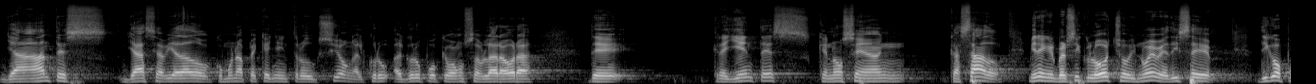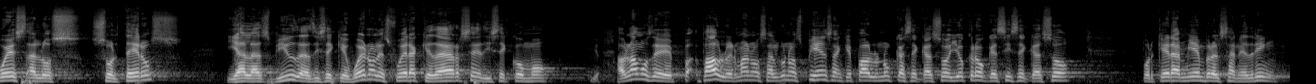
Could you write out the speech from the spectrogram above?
Ya antes, ya se había dado como una pequeña introducción al, al grupo que vamos a hablar ahora de creyentes que no se han casado. Miren el versículo 8 y 9 dice, digo pues a los solteros y a las viudas, dice que bueno les fuera quedarse, dice como Hablamos de Pablo, hermanos, algunos piensan que Pablo nunca se casó, yo creo que sí se casó porque era miembro del Sanedrín.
